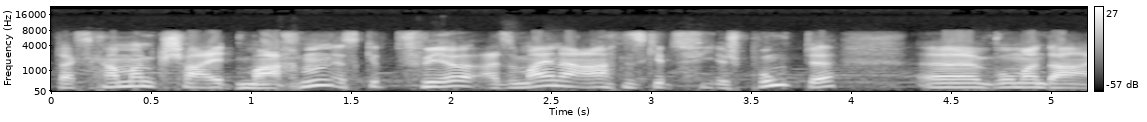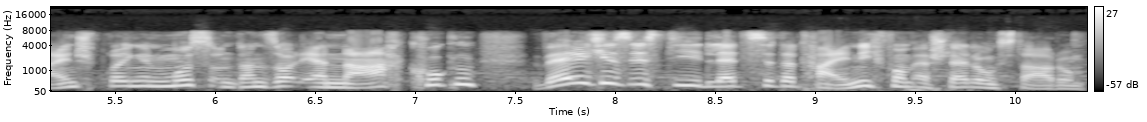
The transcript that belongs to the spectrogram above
Das kann man gescheit machen. Es gibt vier, also meiner Erachtens gibt es vier Punkte, äh, wo man da einspringen muss und dann soll er nachgucken, welches ist die letzte Datei, nicht vom Erstellungsdatum,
